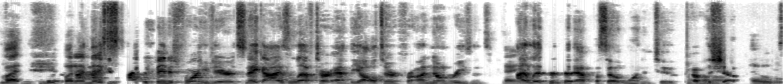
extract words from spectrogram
But but in I, I this, can, I can finish for you, Jared. Snake Eyes left her at the altar for unknown reasons. I go. listened to episode one and two of the Oh. show. oh,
